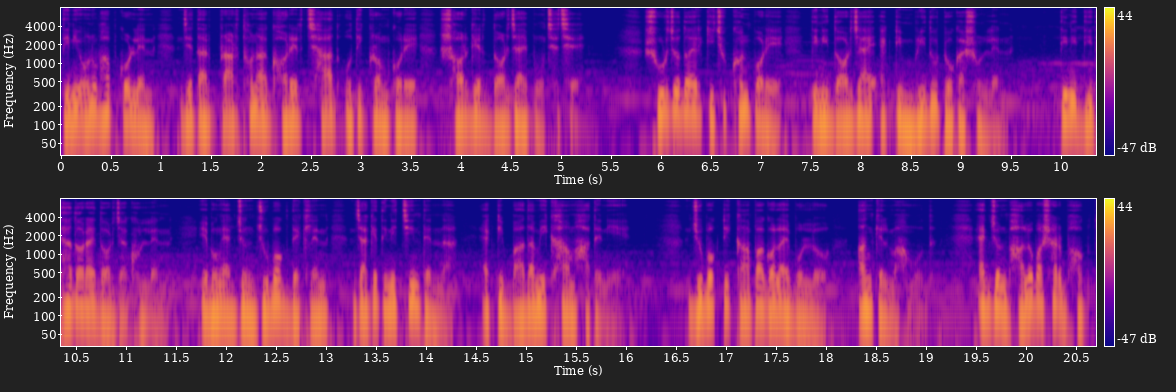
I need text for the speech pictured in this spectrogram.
তিনি অনুভব করলেন যে তার প্রার্থনা ঘরের ছাদ অতিক্রম করে স্বর্গের দরজায় পৌঁছেছে। সূর্যোদয়ের কিছুক্ষণ পরে তিনি দরজায় একটি মৃদু টোকা শুনলেন। তিনি দ্বিধাদরায় দরজা খুললেন এবং একজন যুবক দেখলেন যাকে তিনি চিনতেন না, একটি বাদামি খাম হাতে নিয়ে। যুবকটি কাঁপা গলায় বলল, আঙ্কেল মাহমুদ, একজন ভালোবাসার ভক্ত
